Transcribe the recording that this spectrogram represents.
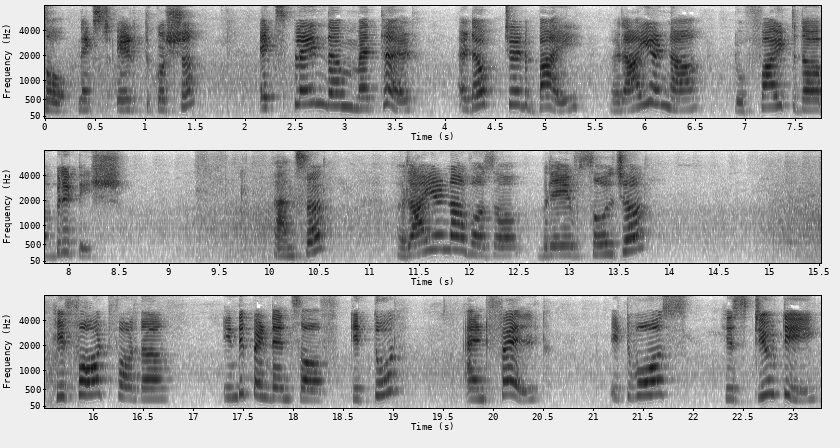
So next eighth question. Explain the method adopted by Rayana to fight the British. Answer. Rayana was a brave soldier. He fought for the independence of Kittur and felt it was his duty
